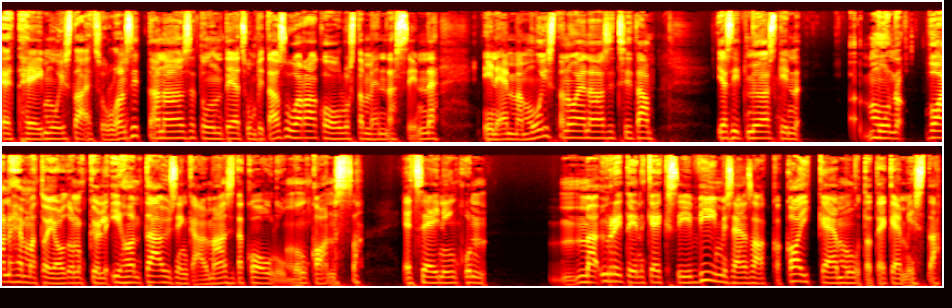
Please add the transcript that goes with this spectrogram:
että hei muista, että sulla on sitten tänään se tunti, että sun pitää suoraan koulusta mennä sinne niin en mä muistanut enää sit sitä. Ja sitten myöskin mun vanhemmat on joutunut kyllä ihan täysin käymään sitä kouluun mun kanssa. Että se ei niin kuin, mä yritin keksiä viimeiseen saakka kaikkea muuta tekemistä,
